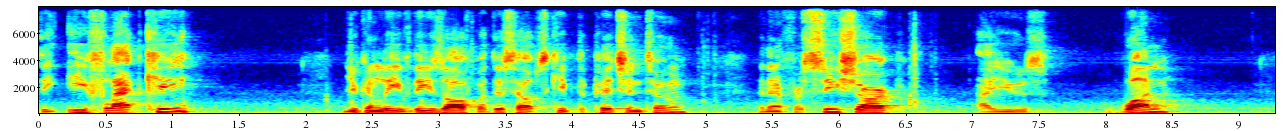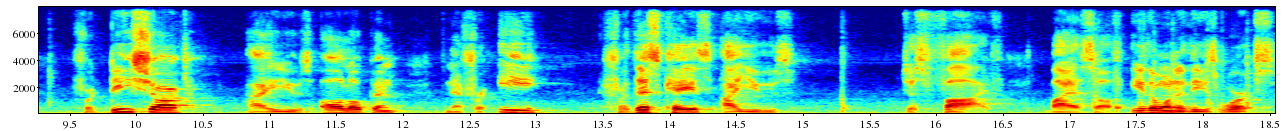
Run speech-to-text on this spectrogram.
the E flat key. You can leave these off, but this helps keep the pitch in tune. And then for C sharp, I use one. For D sharp, I use all open. And then for E, for this case, I use just five by itself. Either one of these works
